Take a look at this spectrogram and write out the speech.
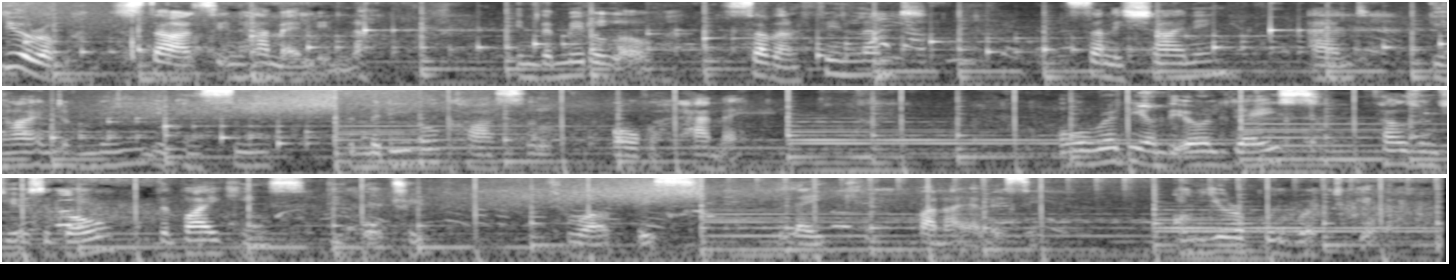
Europe starts in Hämeenlinna, in the middle of southern Finland. The Sun is shining and behind of me you can see the medieval castle of Häme. Already on the early days, thousand years ago, the Vikings did their trip throughout this lake, Vanajavesi. In Europe we work together.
